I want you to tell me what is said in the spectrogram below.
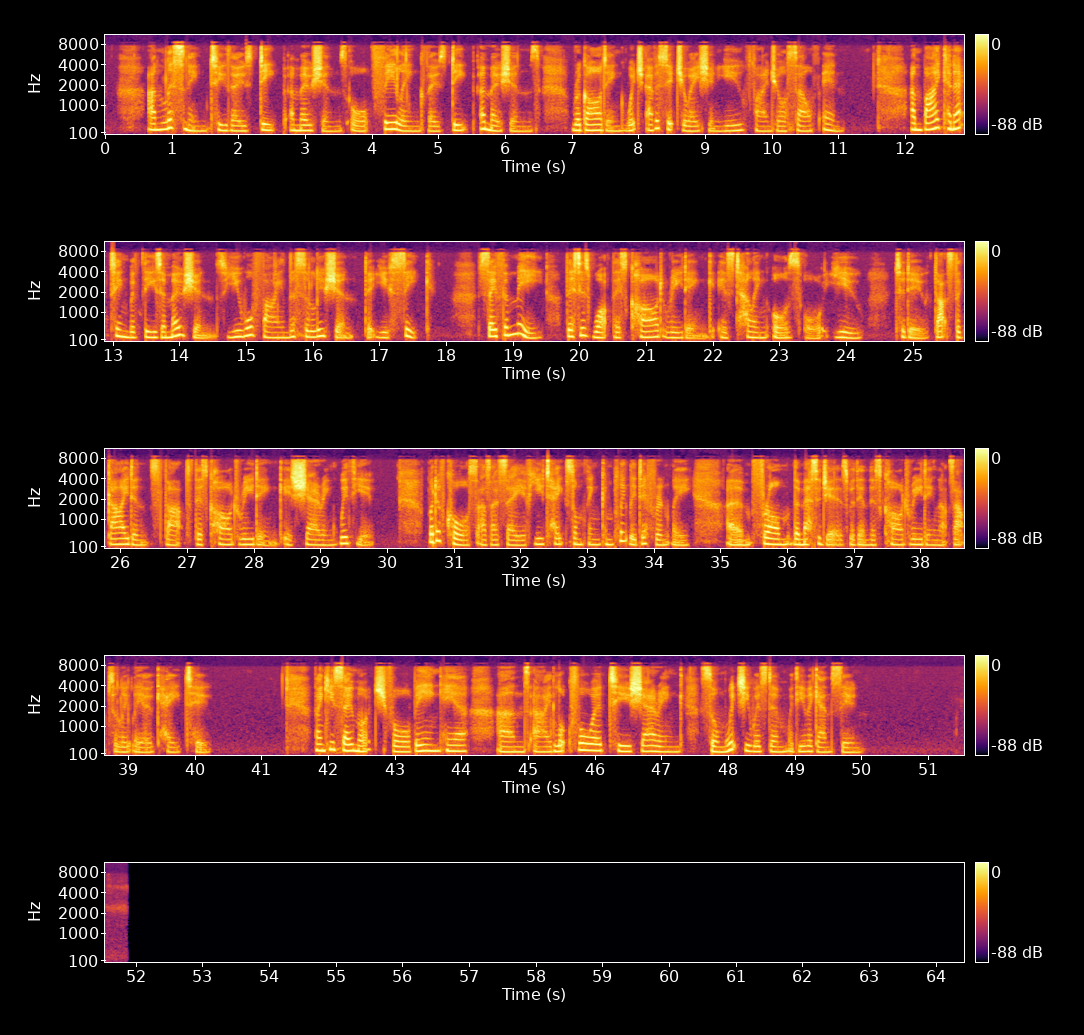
and listening to those deep emotions or feeling those deep emotions regarding whichever situation you find yourself in. And by connecting with these emotions, you will find the solution that you seek. So for me, this is what this card reading is telling us or you to do. That's the guidance that this card reading is sharing with you. But of course, as I say, if you take something completely differently um, from the messages within this card reading, that's absolutely okay too. Thank you so much for being here, and I look forward to sharing some witchy wisdom with you again soon.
